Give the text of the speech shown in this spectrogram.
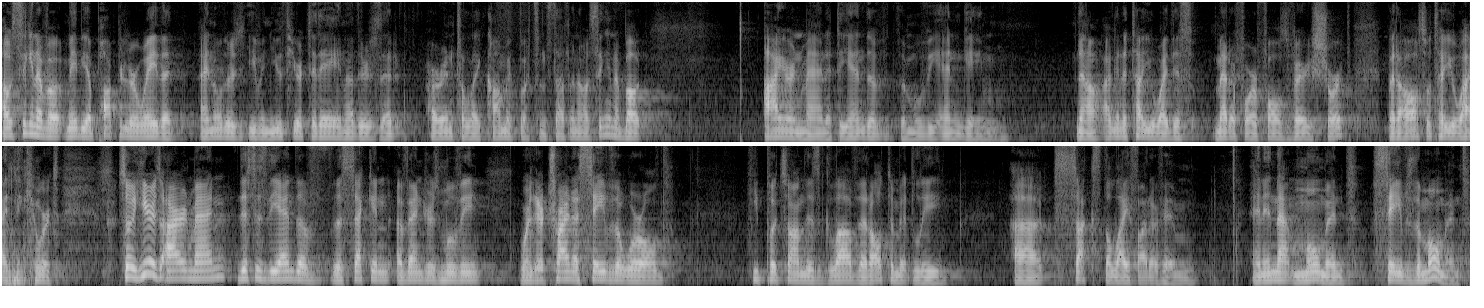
I was thinking of a, maybe a popular way that I know there's even youth here today and others that are into like comic books and stuff. And I was thinking about Iron Man at the end of the movie Endgame Now, I'm going to tell you why this metaphor falls very short, but I'll also tell you why I think it works. So here's Iron Man. This is the end of the second Avengers movie where they're trying to save the world. He puts on this glove that ultimately uh, sucks the life out of him, and in that moment, saves the moment.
